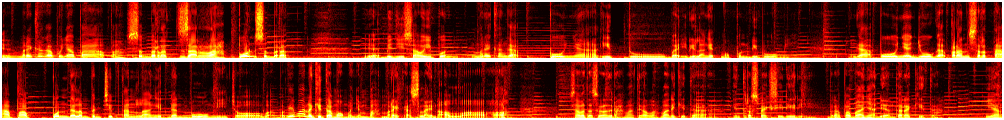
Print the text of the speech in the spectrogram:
ya mereka nggak punya apa-apa seberat zarah pun seberat ya biji sawi pun mereka nggak punya itu baik di langit maupun di bumi nggak punya juga peran serta apapun dalam penciptaan langit dan bumi coba bagaimana kita mau menyembah mereka selain Allah sahabat asuran rahmati Allah mari kita introspeksi diri berapa banyak di antara kita yang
